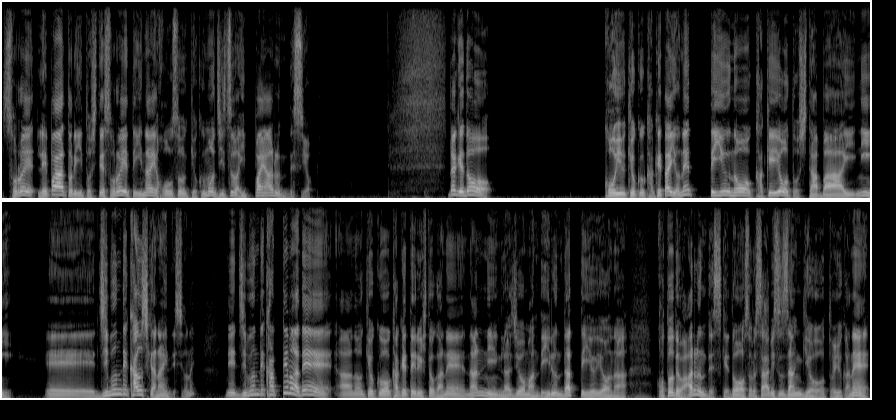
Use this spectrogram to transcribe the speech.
揃えレパートリーとして揃えていない放送局も実はいっぱいあるんですよ。だけどこういう曲かけたいよねっていうのをかけようとした場合にえー、自分で買うしかないんですよね。で自分で買ってまであの曲をかけてる人がね何人ラジオマンでいるんだっていうようなことではあるんですけどそれサービス残業というかね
